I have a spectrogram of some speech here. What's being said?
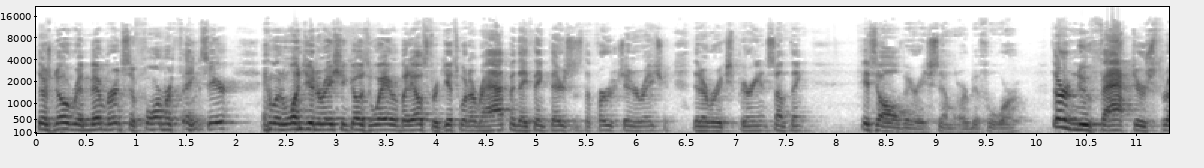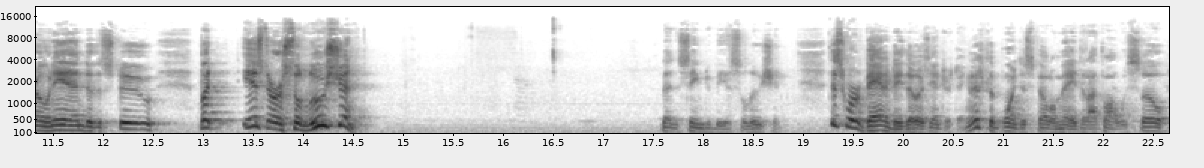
There's no remembrance of former things here. And when one generation goes away, everybody else forgets whatever happened. They think theirs is the first generation that ever experienced something. It's all very similar before. There are new factors thrown into the stew. But is there a solution? Doesn't seem to be a solution. This word vanity, though, is interesting. And this is the point this fellow made that I thought was so,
